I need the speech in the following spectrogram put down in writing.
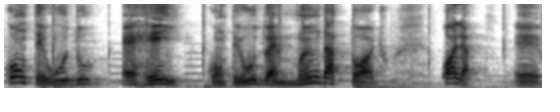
conteúdo é rei, conteúdo é mandatório. Olha, é,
